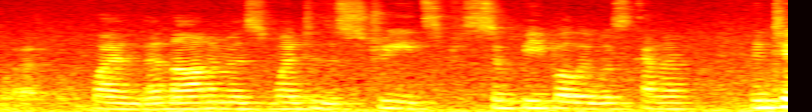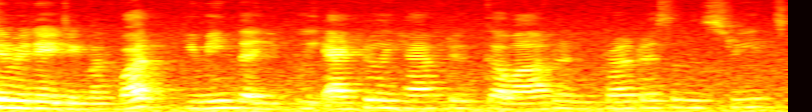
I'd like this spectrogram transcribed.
wh- when Anonymous went to the streets, for some people it was kind of intimidating. Like, what? You mean that we actually have to go out and protest in the streets?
